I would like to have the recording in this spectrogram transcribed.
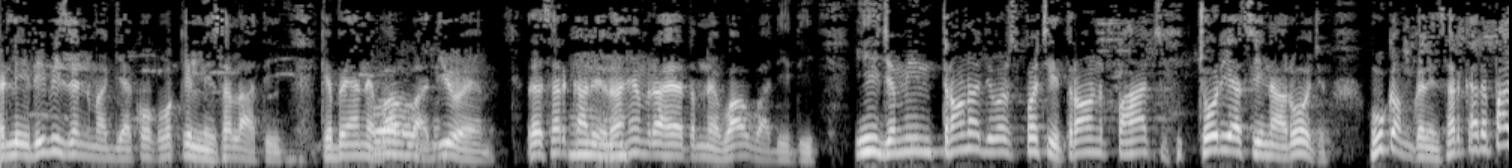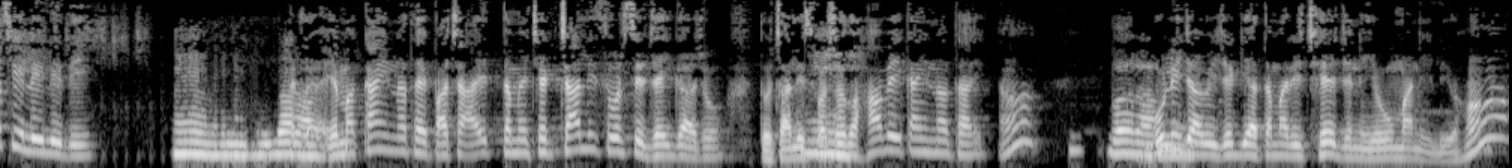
એટલે રિવિઝનમાં ગયા કોક વકીલની સલાહથી કે ભાઈ આને વાવવા દ્યો એમ. એટલે સરકારે રહેમ રાહે તમને વાવવા દીધી. ઈ જમીન ત્રણ જ વર્ષ પછી ત્રણ પાંચ ચોર્યાસી ના રોજ હુકમ કરીને સરકારે પાછી લઈ લીધી. એમાં કઈ ન થાય. પાછા આજ તમે છેક ચાલીસ વર્ષે જઈ છો. તો ચાલીસ વર્ષે તો હાવે કઈ ન થાય હા? ભૂલી જાવી જગ્યા તમારી છે જ નહીં એવું માની લ્યો હા?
